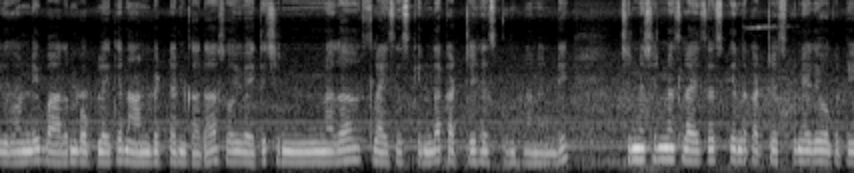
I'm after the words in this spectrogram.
ఇదిగోండి బాదం పప్పులు అయితే నానబెట్టాను కదా. సో ఇవైతే చిన్నగా స్లైసెస్ కింద కట్ చేసేసుకుంటున్నానండి. చిన్న చిన్న స్లైసెస్ కింద కట్ చేసుకునేది ఒకటి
